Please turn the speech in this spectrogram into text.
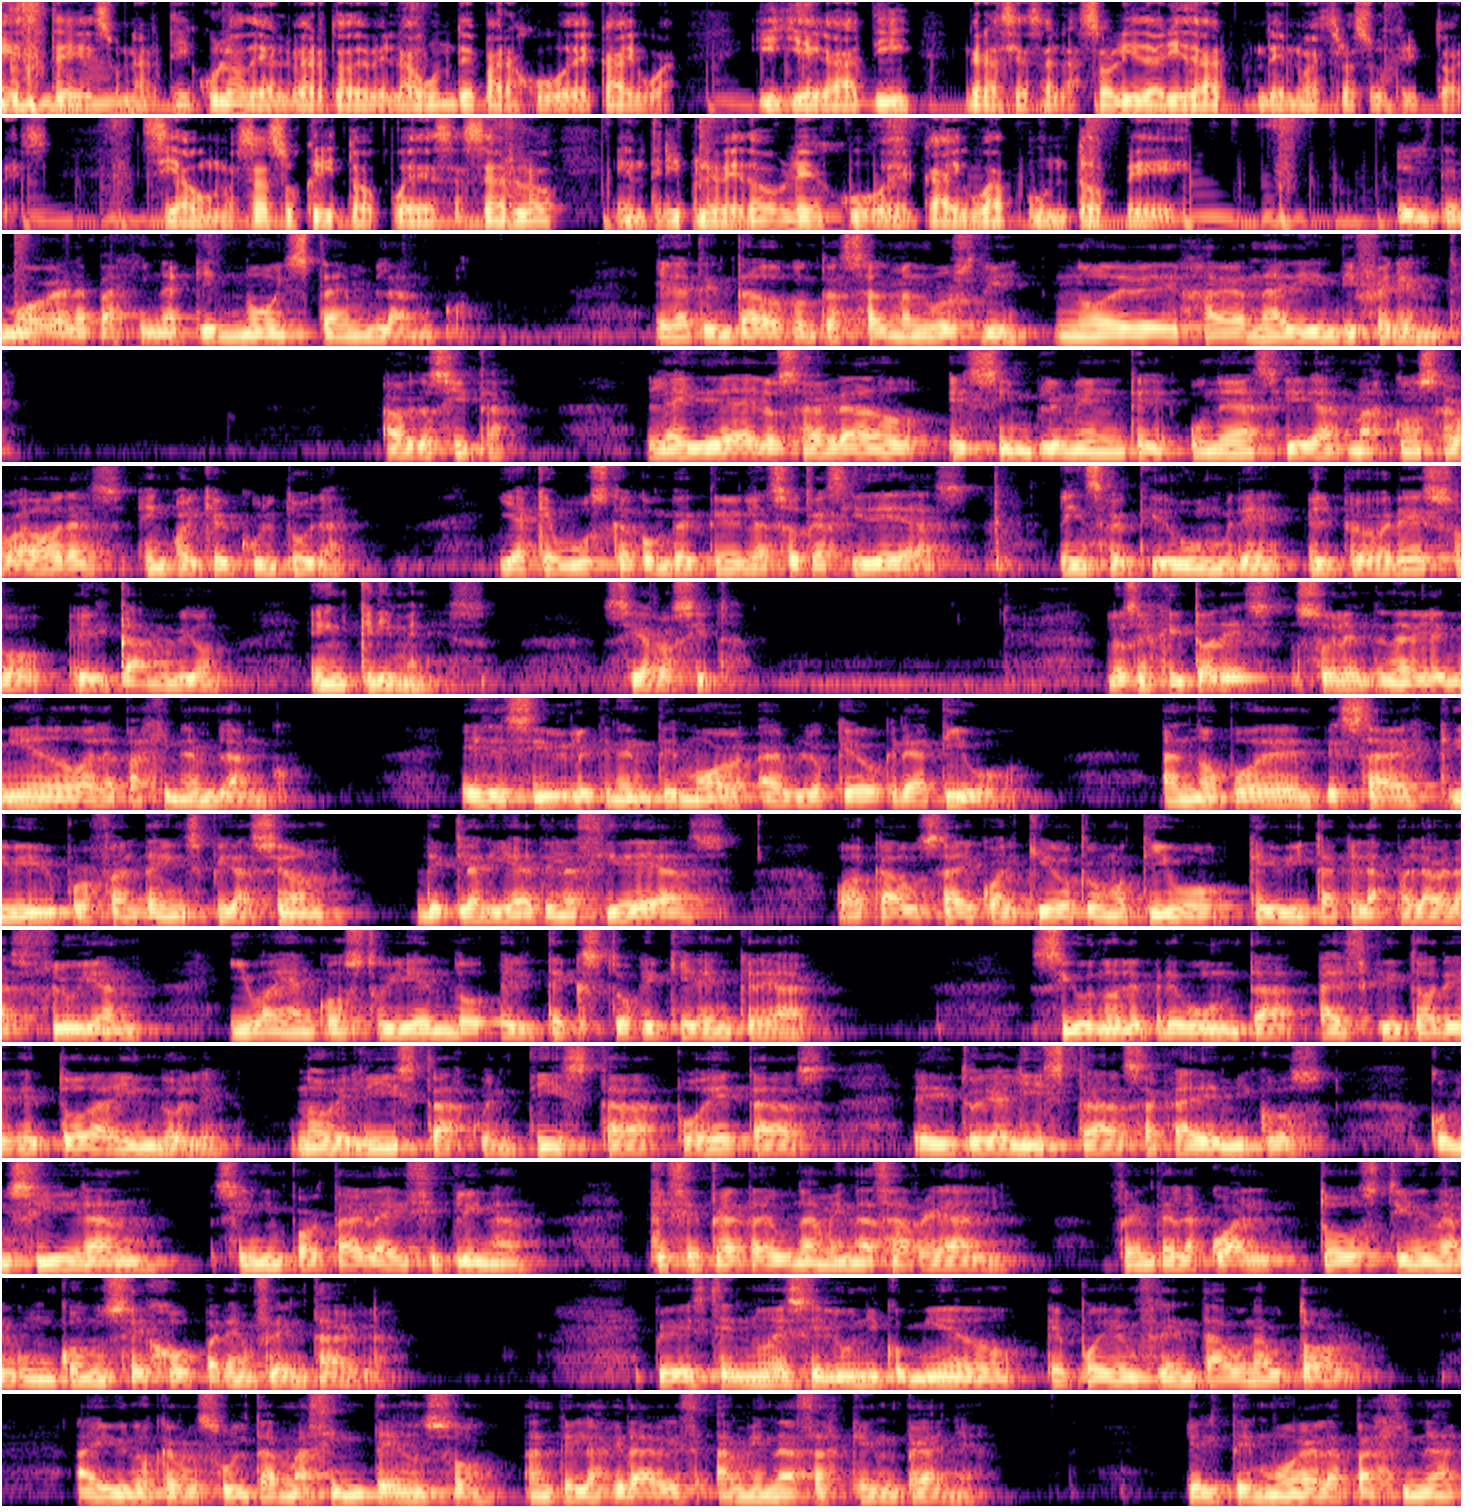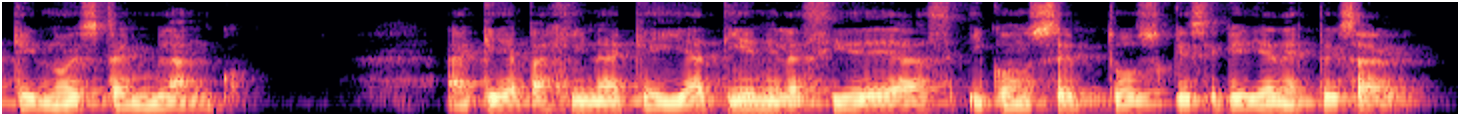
Este es un artículo de Alberto de Belaunte para Jugo de Caigua y llega a ti gracias a la solidaridad de nuestros suscriptores. Si aún no estás suscrito, puedes hacerlo en www.jugodecaigua.pe. El temor a la página que no está en blanco. El atentado contra Salman Rushdie no debe dejar a nadie indiferente. Abrosita. La idea de lo sagrado es simplemente una de las ideas más conservadoras en cualquier cultura, ya que busca convertir las otras ideas, la incertidumbre, el progreso, el cambio, en crímenes. Cierro cita. Los escritores suelen tenerle miedo a la página en blanco, es decir, le tienen temor al bloqueo creativo, a no poder empezar a escribir por falta de inspiración, de claridad en las ideas, o a causa de cualquier otro motivo que evita que las palabras fluyan y vayan construyendo el texto que quieren crear. Si uno le pregunta a escritores de toda índole, novelistas, cuentistas, poetas, editorialistas, académicos, coincidirán, sin importar la disciplina, que se trata de una amenaza real, frente a la cual todos tienen algún consejo para enfrentarla. Pero este no es el único miedo que puede enfrentar un autor. Hay uno que resulta más intenso ante las graves amenazas que entraña. El temor a la página que no está en blanco. Aquella página que ya tiene las ideas y conceptos que se querían expresar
